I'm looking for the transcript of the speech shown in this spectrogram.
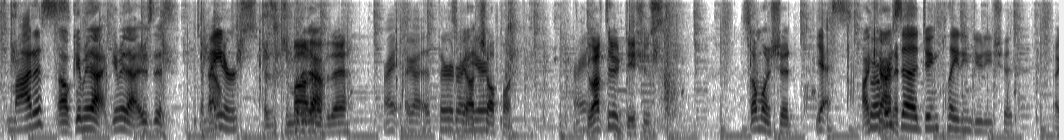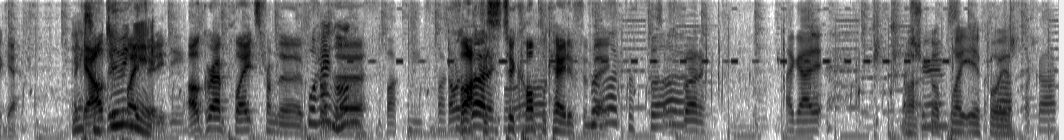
Tomatoes? Oh, give me that. Give me that. Who's this? Tomatoes. There's a tomato over there. Right, I got a 3rd right here. chop one. Right. Do I have to do dishes? Someone should. Yes. I Whoever's uh, doing plating duty should. Okay. Yes, okay, I'll do plate it. duty. I'll grab plates from the. Well, from hang the... on. Fuck me, fuck. Someone's fuck, burning. this is too complicated for me. Fuck, fuck. Burning. I got it. i've got a plate here for you. Fuck off.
